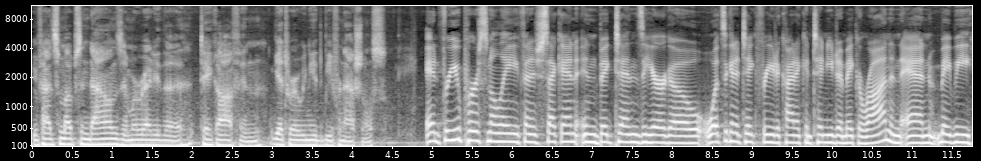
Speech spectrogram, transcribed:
We've had some ups and downs, and we're ready to take off and get to where we need to be for nationals. And for you personally, you finished second in Big Tens a year ago. What's it going to take for you to kind of continue to make a run and, and maybe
